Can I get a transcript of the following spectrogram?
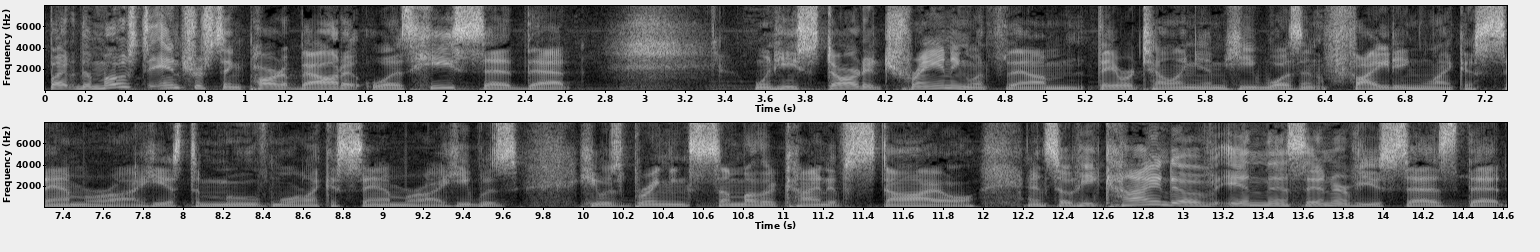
but the most interesting part about it was he said that when he started training with them, they were telling him he wasn't fighting like a samurai. He has to move more like a samurai. He was he was bringing some other kind of style. And so he kind of in this interview says that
